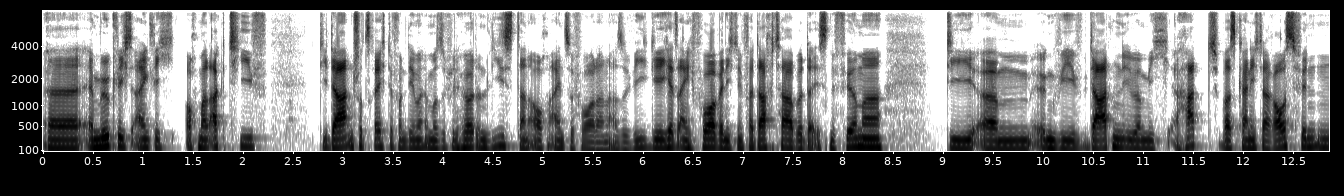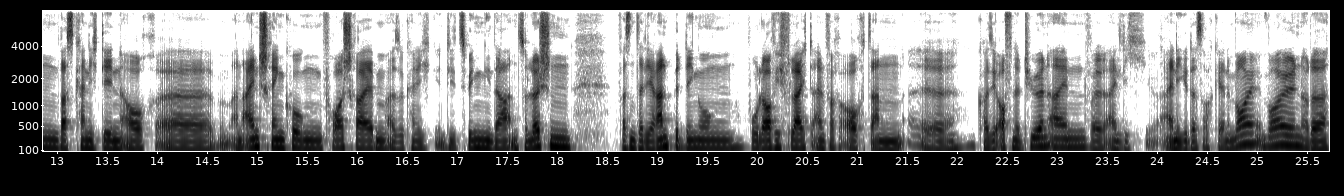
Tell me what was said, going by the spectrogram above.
äh, ermöglicht eigentlich auch mal aktiv die Datenschutzrechte, von denen man immer so viel hört und liest, dann auch einzufordern. Also wie gehe ich jetzt eigentlich vor, wenn ich den Verdacht habe, da ist eine Firma, die ähm, irgendwie Daten über mich hat, was kann ich da rausfinden, was kann ich denen auch äh, an Einschränkungen vorschreiben, also kann ich die zwingen, die Daten zu löschen, was sind da die Randbedingungen, wo laufe ich vielleicht einfach auch dann äh, quasi offene Türen ein, weil eigentlich einige das auch gerne wollen? Oder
